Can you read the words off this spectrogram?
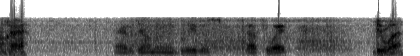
Okay. I have a gentleman we believe has passed away. Do what?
